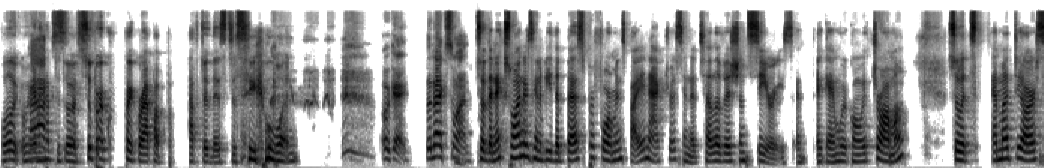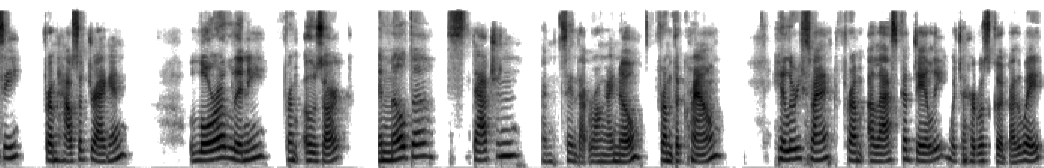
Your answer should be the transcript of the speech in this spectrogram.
Well, we're gonna have to do a super quick wrap up after this to see who won. Okay, the next one. So the next one is going to be the best performance by an actress in a television series. And again, we're going with drama. So it's Emma D'Arcy from House of Dragon, Laura Linney from Ozark, Imelda Staunton, I'm saying that wrong, I know, from The Crown, Hilary Swank from Alaska Daily, which I heard was good, by the way,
